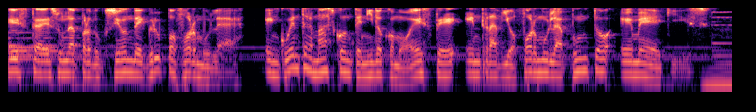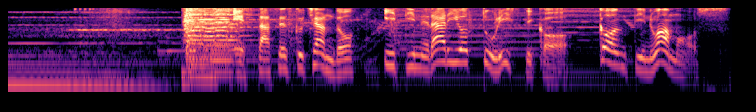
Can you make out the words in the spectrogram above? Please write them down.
Esta es una producción de Grupo Fórmula. Encuentra más contenido como este en radioformula.mx. Estás escuchando Itinerario Turístico. Continuamos.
